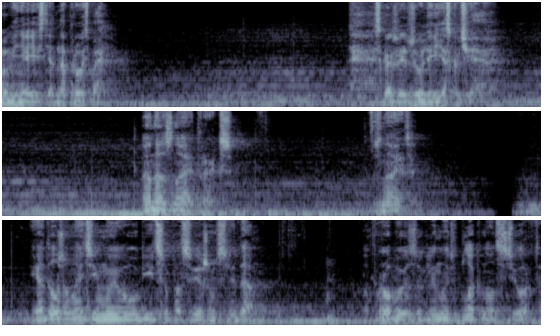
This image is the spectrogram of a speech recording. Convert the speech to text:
У меня есть одна просьба. Скажи Джулии, я скучаю. Она знает, Рекс. Знает. Я должен найти моего убийцу по свежим следам. Попробую заглянуть в блокнот Стюарта.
